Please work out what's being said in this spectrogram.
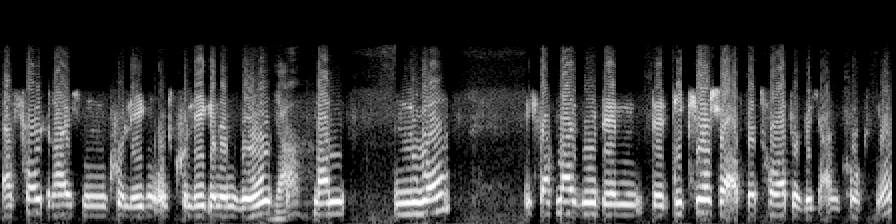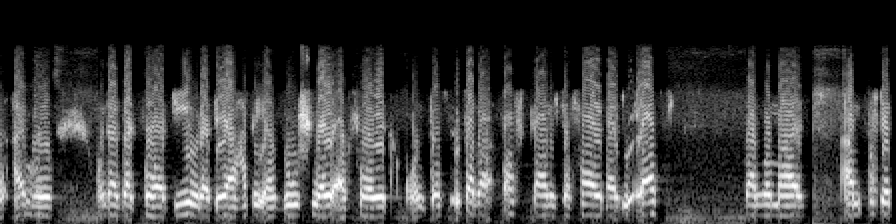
erfolgreichen Kollegen und Kolleginnen so, ja? dass man nur ich sag mal so den, den, die Kirsche auf der Torte sich anguckt, ne? Also und dann sagt, boah, die oder der hatte ja so schnell Erfolg und das ist aber oft gar nicht der Fall, weil du erst sagen wir mal, auf der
